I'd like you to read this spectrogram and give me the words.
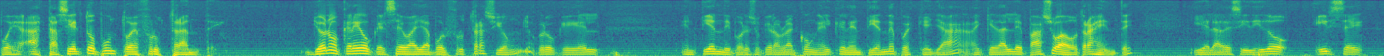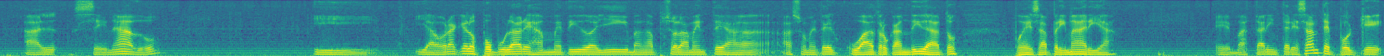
pues hasta cierto punto es frustrante. Yo no creo que él se vaya por frustración, yo creo que él entiende, y por eso quiero hablar con él, que él entiende pues que ya hay que darle paso a otra gente, y él ha decidido irse al Senado, y, ahora que los populares han metido allí, van solamente a, someter cuatro candidatos, pues esa primaria eh, va a estar interesante, porque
